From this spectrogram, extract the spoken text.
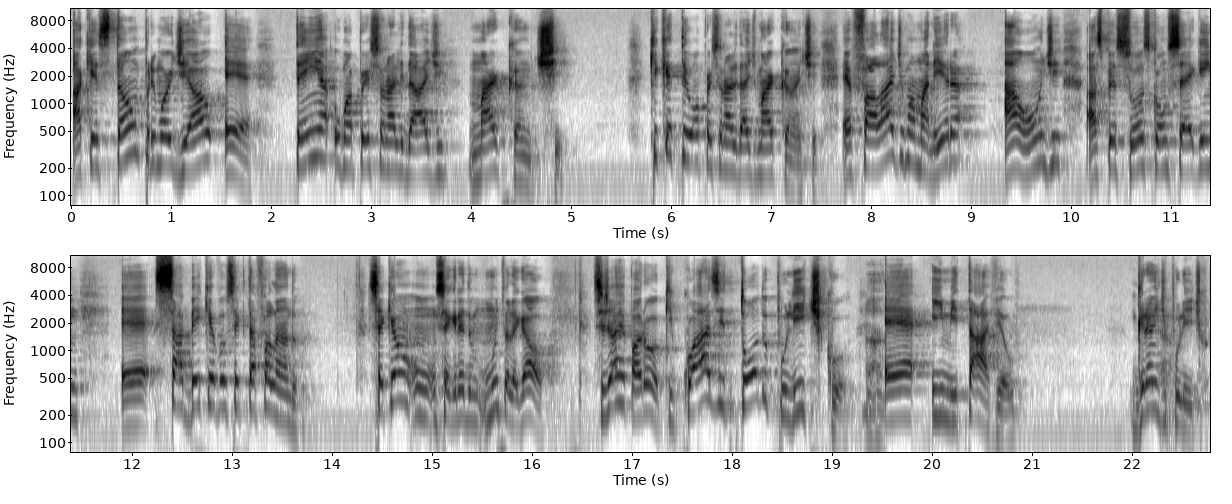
A questão primordial é tenha uma personalidade marcante. O que é ter uma personalidade marcante? É falar de uma maneira aonde as pessoas conseguem é, saber que é você que está falando. Você quer um, um, segredo muito legal? Você já reparou que quase todo político uhum. é imitável? Grande político.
